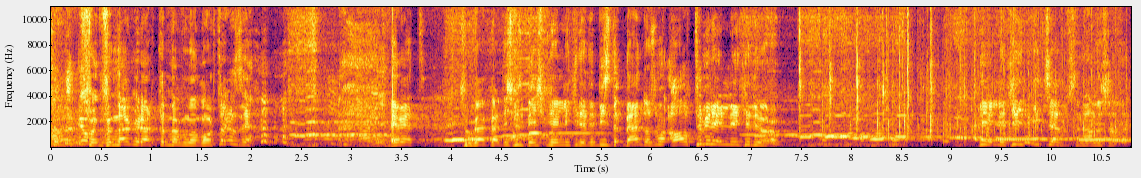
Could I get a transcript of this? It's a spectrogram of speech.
Fındık yok. Fın fındığa göre arttığında bunu ortakız ya. Evet. Turgay kardeşimiz 5052 dedi. Biz de, ben de o zaman 6052 diyorum. Bir 52 ile gideceğiz bu sene anlaşıldı.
